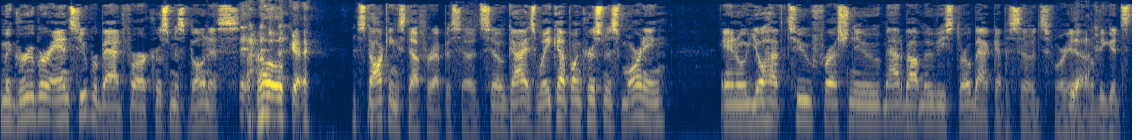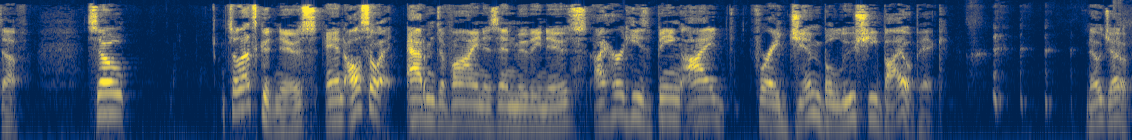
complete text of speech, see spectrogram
MacGruber and Superbad for our Christmas bonus oh, okay. stocking stuffer episode. So, guys, wake up on Christmas morning, and you'll have two fresh new Mad About Movies throwback episodes for you. Yeah. That'll be good stuff. So, so that's good news. And also, Adam DeVine is in movie news. I heard he's being eyed for a Jim Belushi biopic. No joke.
